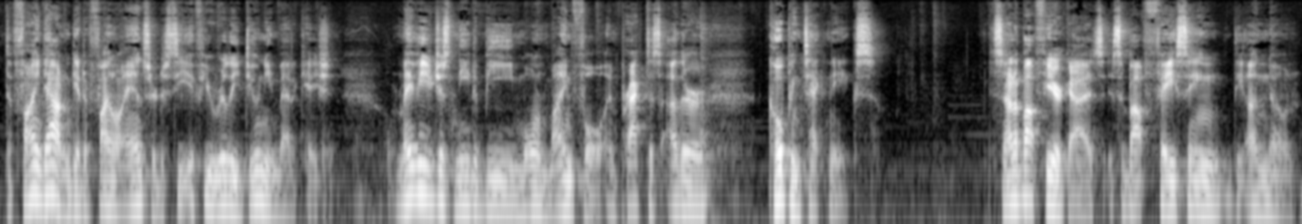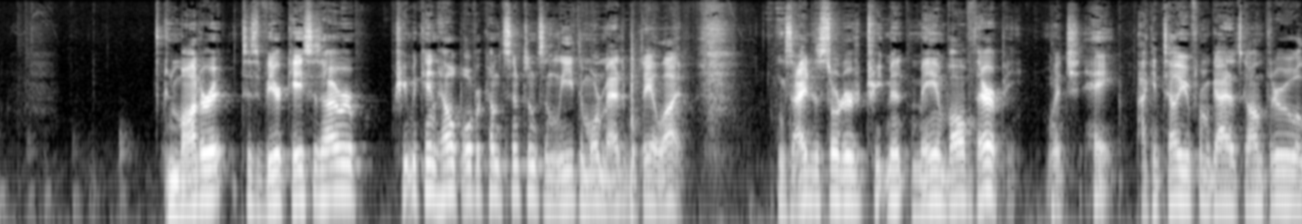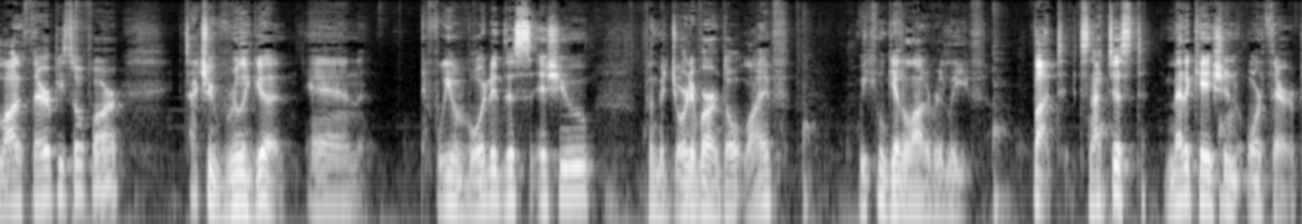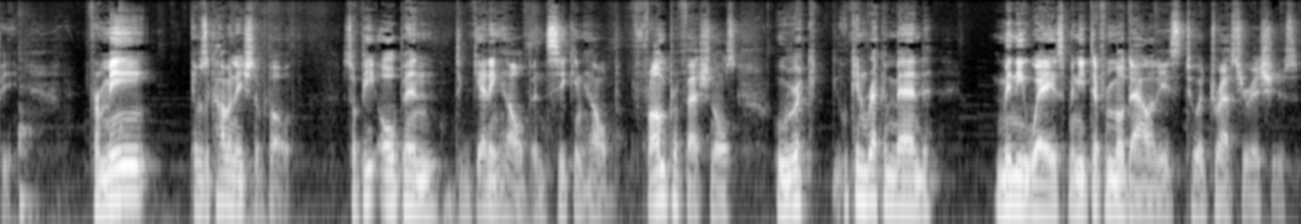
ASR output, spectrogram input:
to find out and get a final answer to see if you really do need medication. Or maybe you just need to be more mindful and practice other coping techniques. It's not about fear, guys, it's about facing the unknown. In moderate to severe cases, however, Treatment can help overcome symptoms and lead to more manageable of life. Anxiety disorder treatment may involve therapy, which, hey, I can tell you from a guy that's gone through a lot of therapy so far, it's actually really good. And if we've avoided this issue for the majority of our adult life, we can get a lot of relief. But it's not just medication or therapy. For me, it was a combination of both. So be open to getting help and seeking help from professionals who, rec- who can recommend many ways, many different modalities to address your issues.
